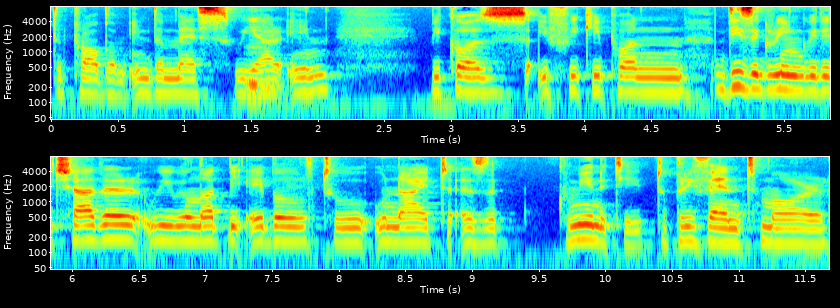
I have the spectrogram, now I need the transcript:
the problem, in the mess we mm. are in because if we keep on disagreeing with each other, we will not be able to unite as a community to prevent more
